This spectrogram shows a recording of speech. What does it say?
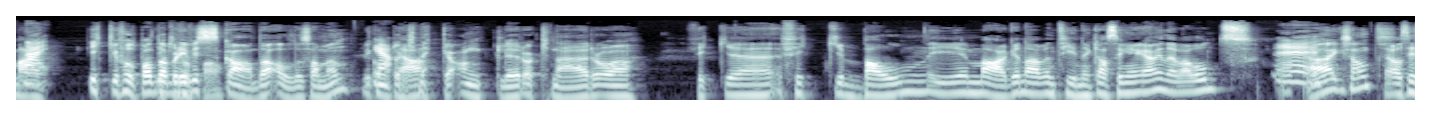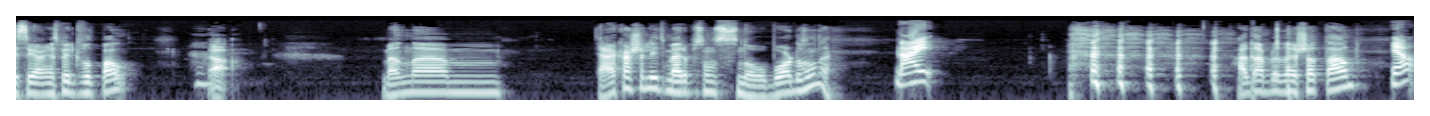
Nei. Ikke fotball, Da Ikke blir vi fotball. skada alle sammen. Vi kommer Ja. til å knekke ankler og knær og Fikk, eh, fikk ballen i magen av en tiendeklassing en gang. Det var vondt. Eh, Ja, ikke sant? Det var siste gang jeg spilte fotball. Ja. Men um, jeg er kanskje litt mer på sånn snowboard og sånn, jeg. Nei. Nei, der ble det shut down. Ja.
